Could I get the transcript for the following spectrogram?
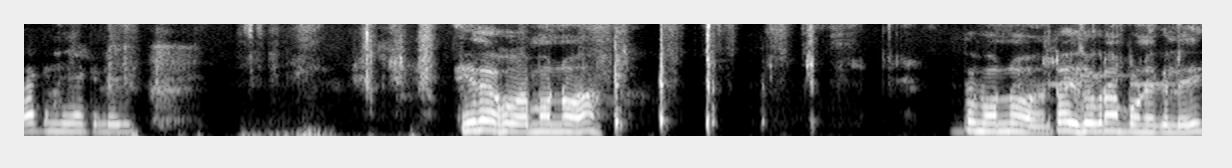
ਆ ਕਿੰਨੀ ਆ ਕਿੱਲੇ ਦੀ? ਇਹਦਾ ਉਹ ਆ ਮੋਨੋ ਆ। ਤੇ ਮੋਨੋ ਆ 250 ਗ੍ਰਾਮ ਪਾਉਣੀ ਕਿੱਲੇ ਦੀ।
